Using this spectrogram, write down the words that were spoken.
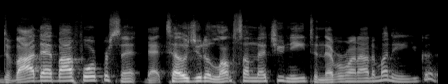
divide that by 4%. That tells you the lump sum that you need to never run out of money and you're good.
